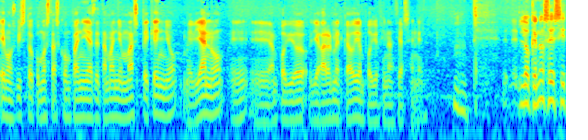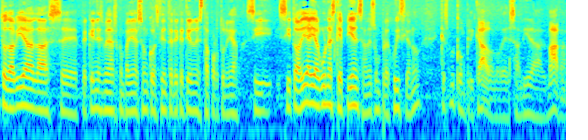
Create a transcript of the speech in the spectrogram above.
hemos visto cómo estas compañías de tamaño más pequeño, mediano, eh, eh, han podido llegar al mercado y han podido financiarse en él. Lo que no sé es si todavía las eh, pequeñas y medianas compañías son conscientes de que tienen esta oportunidad. Si, si todavía hay algunas que piensan, es un prejuicio, ¿no? Que es muy complicado lo de salir al mar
